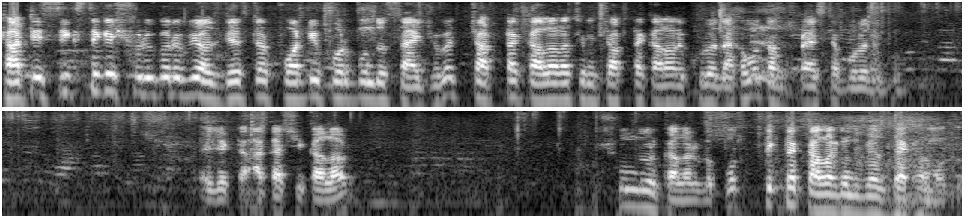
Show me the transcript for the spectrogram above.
Thirty six থেকে শুরু করে বিয়াস ড্রেসটার ফর্টি ফোর পর্যন্ত সাইজ হবে। চারটা কালার আছে, আমি চারটা কালার খুলে দেখাবো, তার প্রাইসটা বলে দেবো। এই যে একটা আকাশি কালার সুন্দর কালারগুলো প্রত্যেকটা কালার কিন্তু বেশ দেখার মতো।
